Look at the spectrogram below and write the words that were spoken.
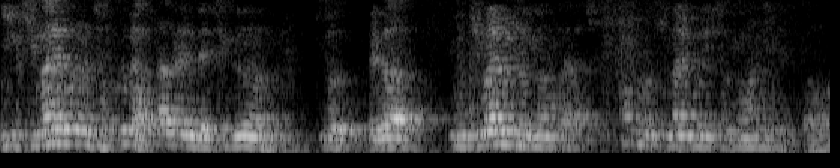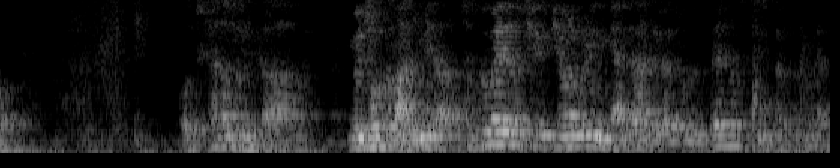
이 기말불은 적금에 없다 그랬는데 지금 이거 내가 이거 기말불 적용한 거야. 처- 처음으로 기말불이 적용하게 됐어. 어떻게 하다 보니까. 이건 적금 아닙니다. 적금에서 지금 기말불이 있는 게 아니라 내가 돈을 뺏었으니까 그런 거야.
